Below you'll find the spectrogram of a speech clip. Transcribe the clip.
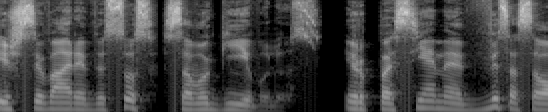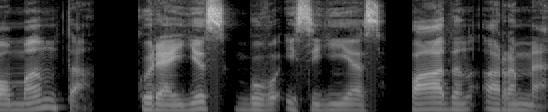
išsivarė visus savo gyvulius ir pasiėmė visą savo mantą, kurią jis buvo įsigijęs Padan Arame,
